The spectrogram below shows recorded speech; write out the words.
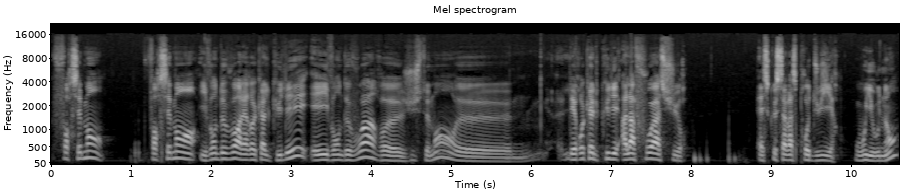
Forcément, forcément, ils vont devoir les recalculer et ils vont devoir euh, justement euh, les recalculer à la fois sur est-ce que ça va se produire, oui ou non,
